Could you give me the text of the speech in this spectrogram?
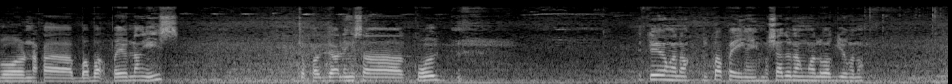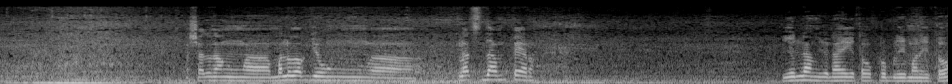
or nakababa pa yung langis, kapag galing sa cold, ito yung ano, nagpapaingay, masyado nang maluwag yung ano, masyado nang ah, maluwag yung ah, clutch damper. Yun lang, yun nakikita ko problema nito.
